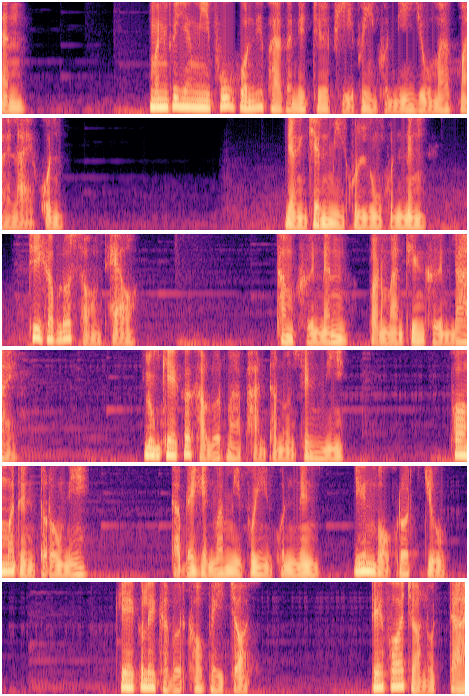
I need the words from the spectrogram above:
นั้น มันก็ยังมีผู้คนที่พากันได้เจอผีผู้หญิงคนนี้อยู่มากมายหลายคน อย่างเช่นมีคุณลุงคนหนึ่งที่ขับรถสองแถวทำคืนนั้นประมาณเที่ยงคืนได้ ลุงแกก็ขับรถมาผ่านถนนเส้นนี้ พอมาถึงตรงนี้ กลับได้เห็นว่ามีผู้หญิงคนหนึ่งยื่นโบกรถอยู่ แกก็เลยขับรถเข้าไปจอด แต่พอจอดรถได้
